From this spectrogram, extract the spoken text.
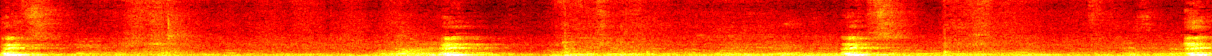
এই এই এই এই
